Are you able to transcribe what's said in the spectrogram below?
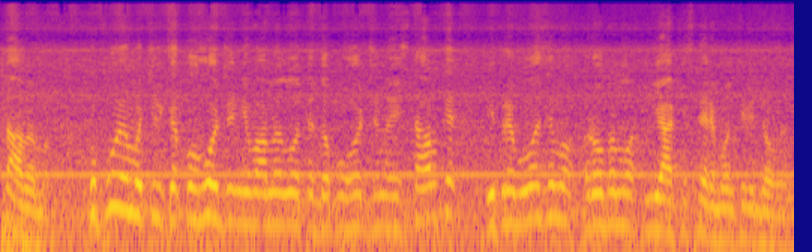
ставимо. Купуємо тільки погоджені вами лоти до погодженої ставки і привозимо, робимо якісний ремонт і відновлення.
